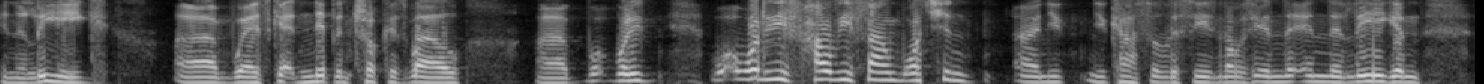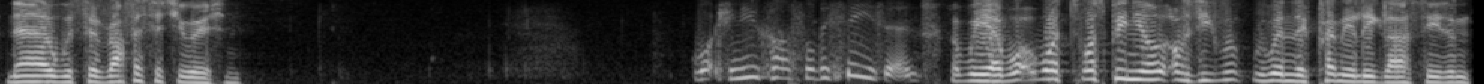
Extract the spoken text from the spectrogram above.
in a league um, where it's getting nip and truck as well. Uh, what what did what, what did you how have you found watching uh, New, Newcastle this season? Obviously in the in the league and now with the Rafa situation. Watching Newcastle this season, Uh, well, yeah, what what what's been your obviously we won the Premier League last season.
